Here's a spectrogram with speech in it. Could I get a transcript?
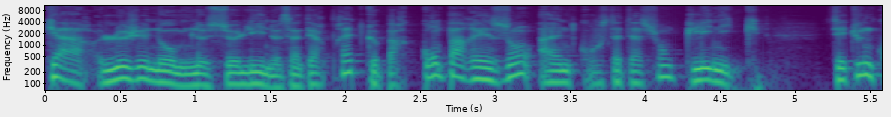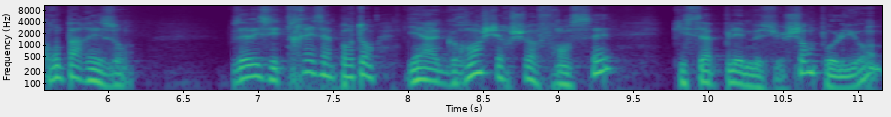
Car le génome ne se lit, ne s'interprète que par comparaison à une constatation clinique. C'est une comparaison. Vous savez, c'est très important. Il y a un grand chercheur français qui s'appelait M. Champollion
